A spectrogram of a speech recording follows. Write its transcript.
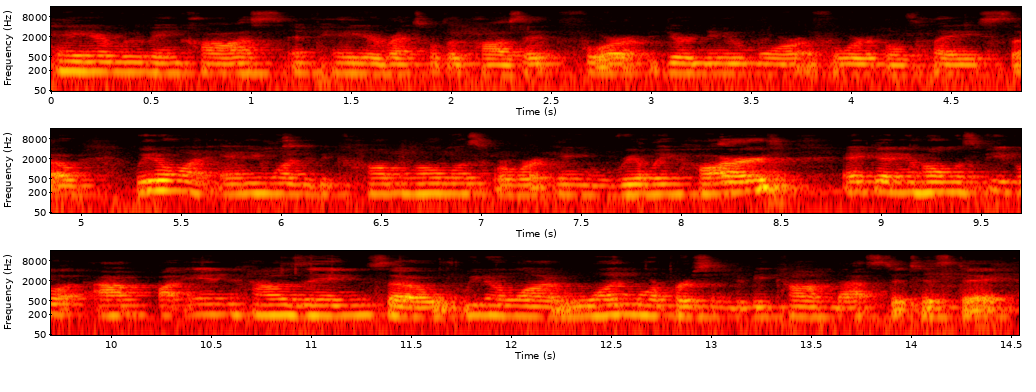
pay your moving costs and pay your rental deposit for your new, more affordable place. So we don't want anyone to become homeless. We're working really hard at getting homeless people out in housing. So we don't want one more person to become that statistic.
